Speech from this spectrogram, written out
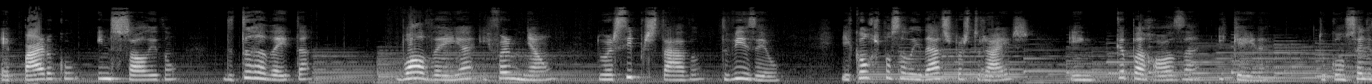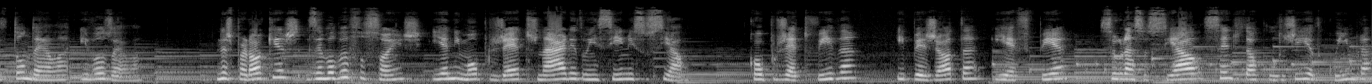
é pároco insólido de Terradeita, Boaldeia e Farminhão do Arciprestado de Viseu e com responsabilidades pastorais em Caparrosa e Queira, do Conselho de Tondela e Vouzela. Nas paróquias, desenvolveu funções e animou projetos na área do ensino e social, com o projeto Vida, IPJ, IFP, Segurança Social, Centro de Oncologia de Coimbra,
